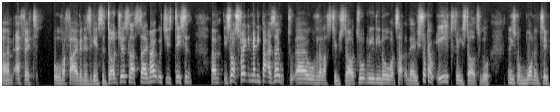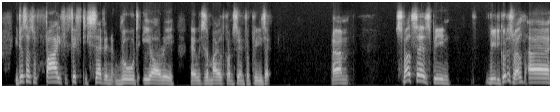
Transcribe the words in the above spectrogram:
um, effort over five innings against the Dodgers last time out, which is decent. Um, he's not striking many batters out uh, over the last two starts. Don't really know what's happened there. He struck out eight three starts ago. Then he's gone one and two. He does have a 5.57 road ERA, uh, which is a mild concern for Plesac. Um, Smeltzer has been really good as well. Uh,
